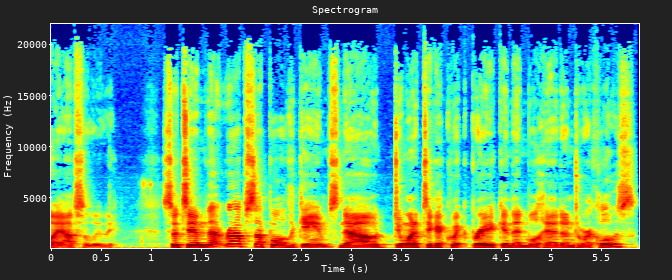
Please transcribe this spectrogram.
oh yeah, absolutely. So Tim, that wraps up all the games. Now, do you want to take a quick break and then we'll head into our close?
